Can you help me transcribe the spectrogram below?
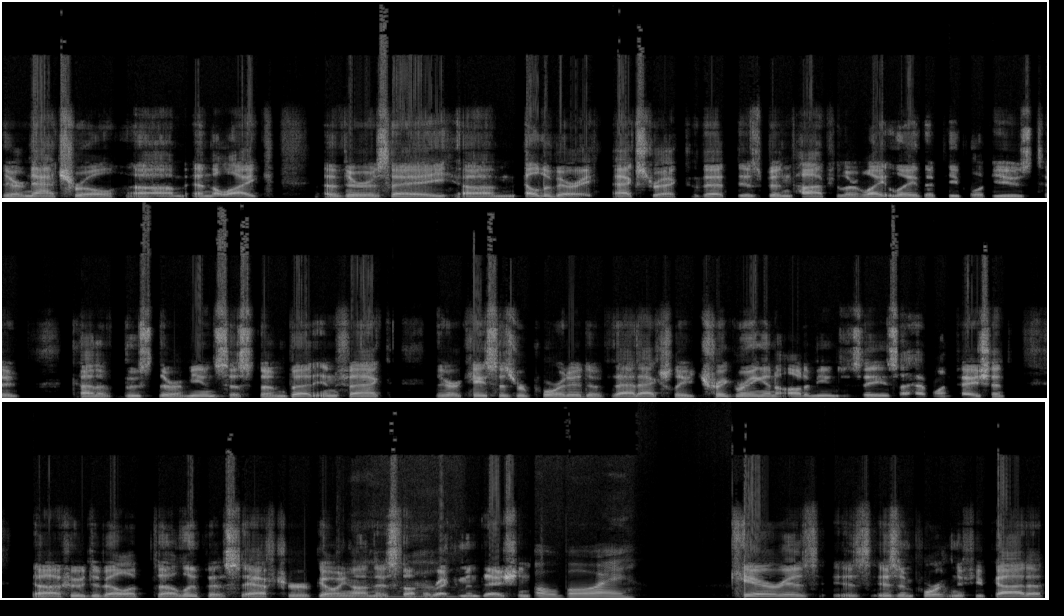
they're natural um, and the like. Uh, there's a um, elderberry extract that has been popular lately that people have used to kind of boost their immune system. But in fact, there are cases reported of that actually triggering an autoimmune disease. I have one patient uh, who developed uh, lupus after going on this oh, on the recommendation. Oh boy! Care is is is important. If you've got a,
